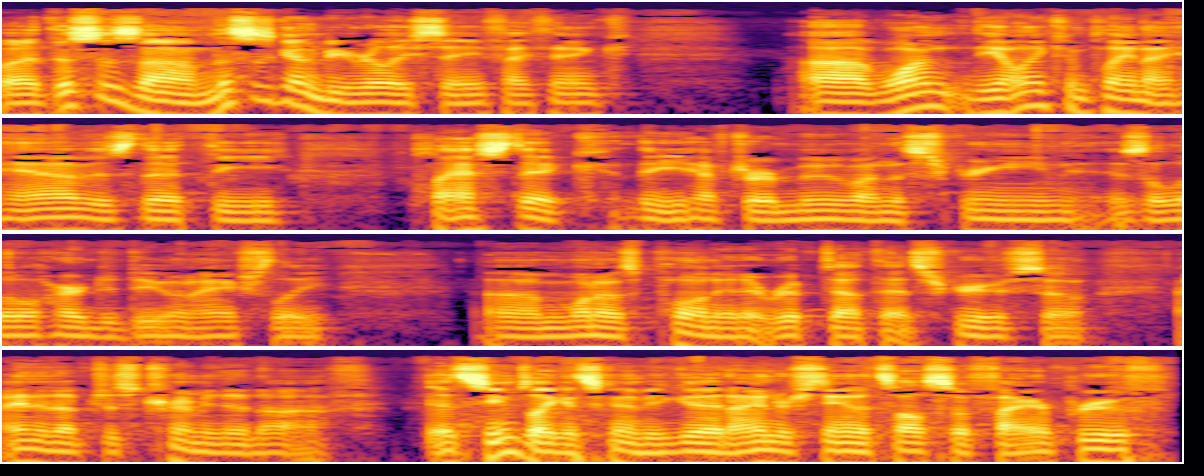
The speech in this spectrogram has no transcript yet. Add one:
But this is um, this is going to be really safe, I think. Uh, one, the only complaint I have is that the plastic that you have to remove on the screen is a little hard to do. And I actually, um, when I was pulling it, it ripped out that screw. So I ended up just trimming it off. It seems like it's going to be good. I understand it's also fireproof.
